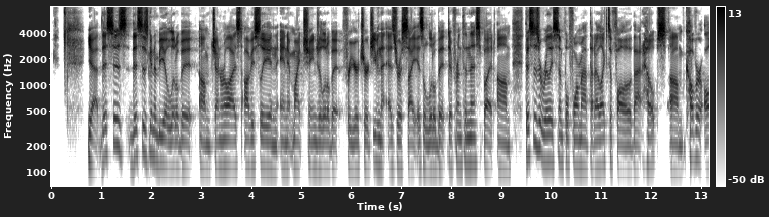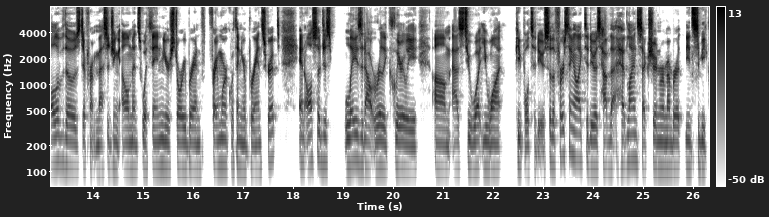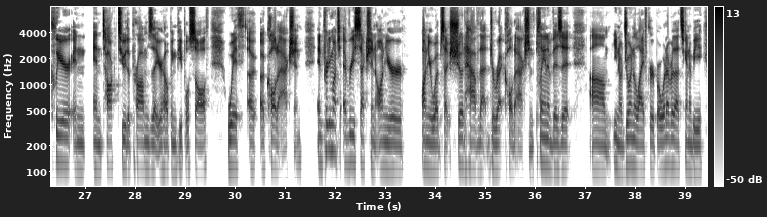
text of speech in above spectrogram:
Yeah, this is this is going to be a little bit um, generalized, obviously, and and it might change a little bit for your church. Even the Ezra site is a little bit different than this, but um, this is a really simple format that I like to follow that helps um, cover all of those different messaging elements within your StoryBrand framework, within your brand script, and also just lays it out really clearly um, as to what you want people to do. So the first thing I like to do is have that headline section. Remember, it needs to be clear and and talk to the problems that you're helping people solve with a, a call to action. And pretty much every section on your on your website should have that direct call to action. Plan a visit, um, you know, join a life group or whatever that's going to be.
